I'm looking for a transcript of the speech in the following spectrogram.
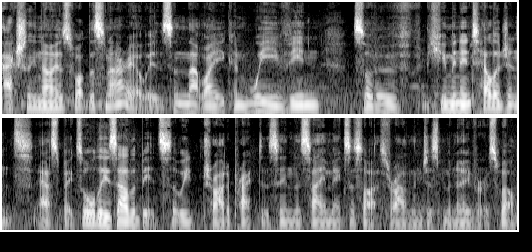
actually knows what the scenario is, and that way you can weave in sort of human intelligence aspects, all these other bits that we try to practice in the same exercise rather than just maneuver as well.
